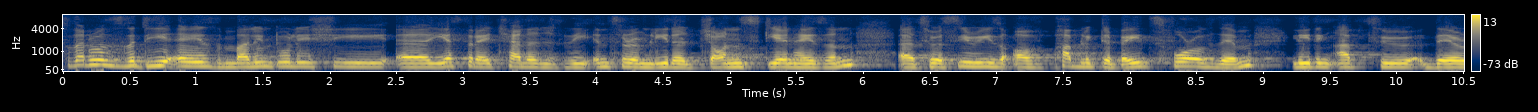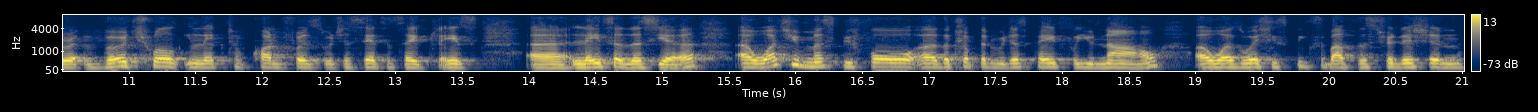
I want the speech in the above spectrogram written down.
So that was the DA's Mbali Ntuli. She uh, yesterday challenged the interim leader, John Steenhuisen, uh, to a series of public debates, four of them leading up to their virtual elective conference, which is set to take place uh, later this year. Uh, what you missed before uh, the clip that we just played for you now uh, was where she speaks about this tradition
